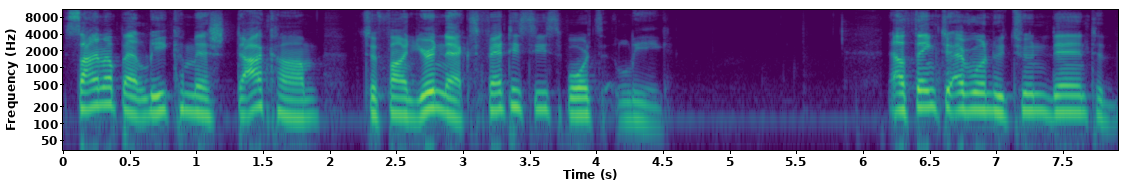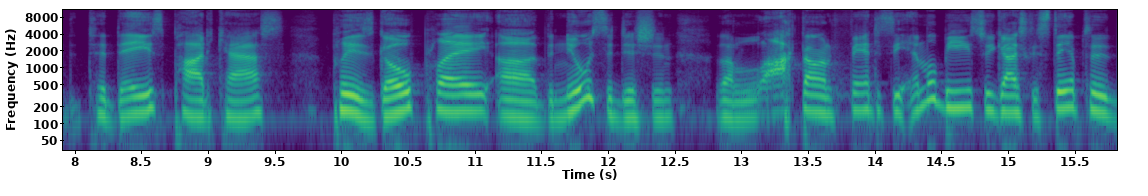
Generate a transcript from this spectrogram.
Sign up at leaguecommish.com to find your next fantasy sports league. Now, thank to everyone who tuned in to today's podcast. Please go play uh, the newest edition, the Locked On Fantasy MLB, so you guys can stay up to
